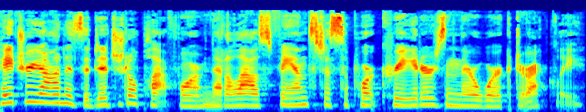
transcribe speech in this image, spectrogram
Patreon is a digital platform that allows fans to support creators and their work directly.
